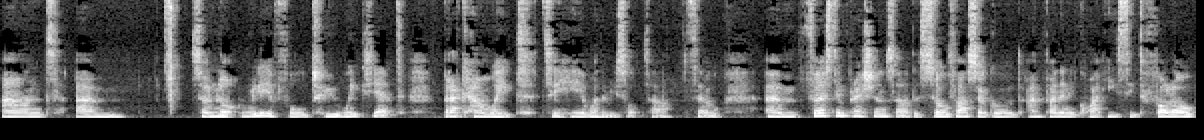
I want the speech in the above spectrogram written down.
and um, so not really a full two weeks yet, but I can't wait to hear what the results are. So um, first impressions are that so far so good. I'm finding it quite easy to follow.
